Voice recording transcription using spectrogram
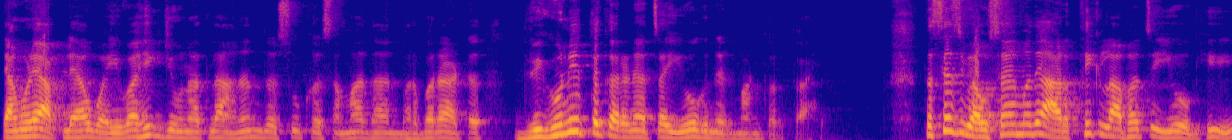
त्यामुळे आपल्या वैवाहिक जीवनातला आनंद सुख समाधान भरभराट द्विगुणित करण्याचा योग निर्माण करतो आहे. तसेच व्यवसायामध्ये आर्थिक लाभाचे योग ही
